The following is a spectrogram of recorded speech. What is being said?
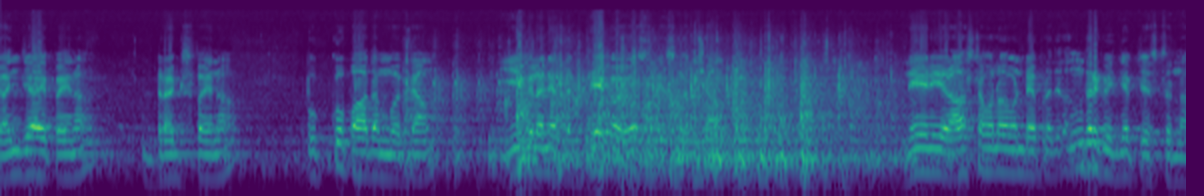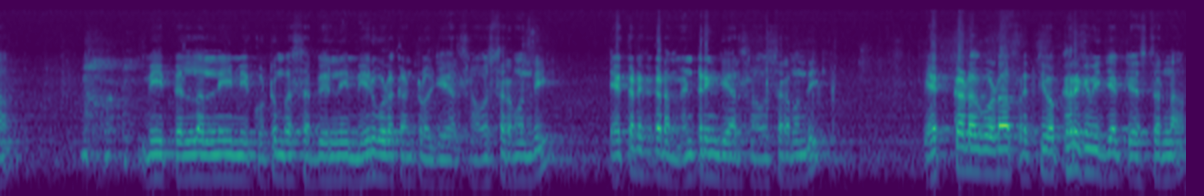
గంజాయి పైన డ్రగ్స్ పైన ఉక్కు పాదం మోపాం ఈగలనే ప్రత్యేక వ్యవస్థ తీసుకొచ్చాం. నేను ఈ రాష్ట్రంలో ఉండే ప్రజలందరికీ విజ్ఞప్తి చేస్తున్నా మీ పిల్లల్ని మీ కుటుంబ సభ్యుల్ని మీరు కూడా కంట్రోల్ చేయాల్సిన అవసరం ఉంది. ఎక్కడికక్కడ మెంటరింగ్ చేయాల్సిన అవసరం ఉంది. ఎక్కడ కూడా ప్రతి ఒక్కరికి విజ్ఞప్తి చేస్తున్నా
